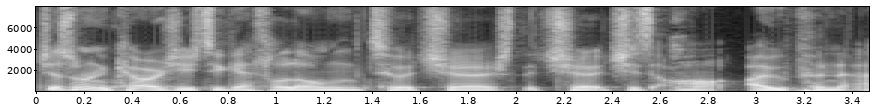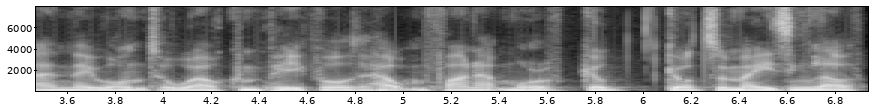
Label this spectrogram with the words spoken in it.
Just want to encourage you to get along to a church. The churches are open and they want to welcome people to help them find out more of God, God's amazing love.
